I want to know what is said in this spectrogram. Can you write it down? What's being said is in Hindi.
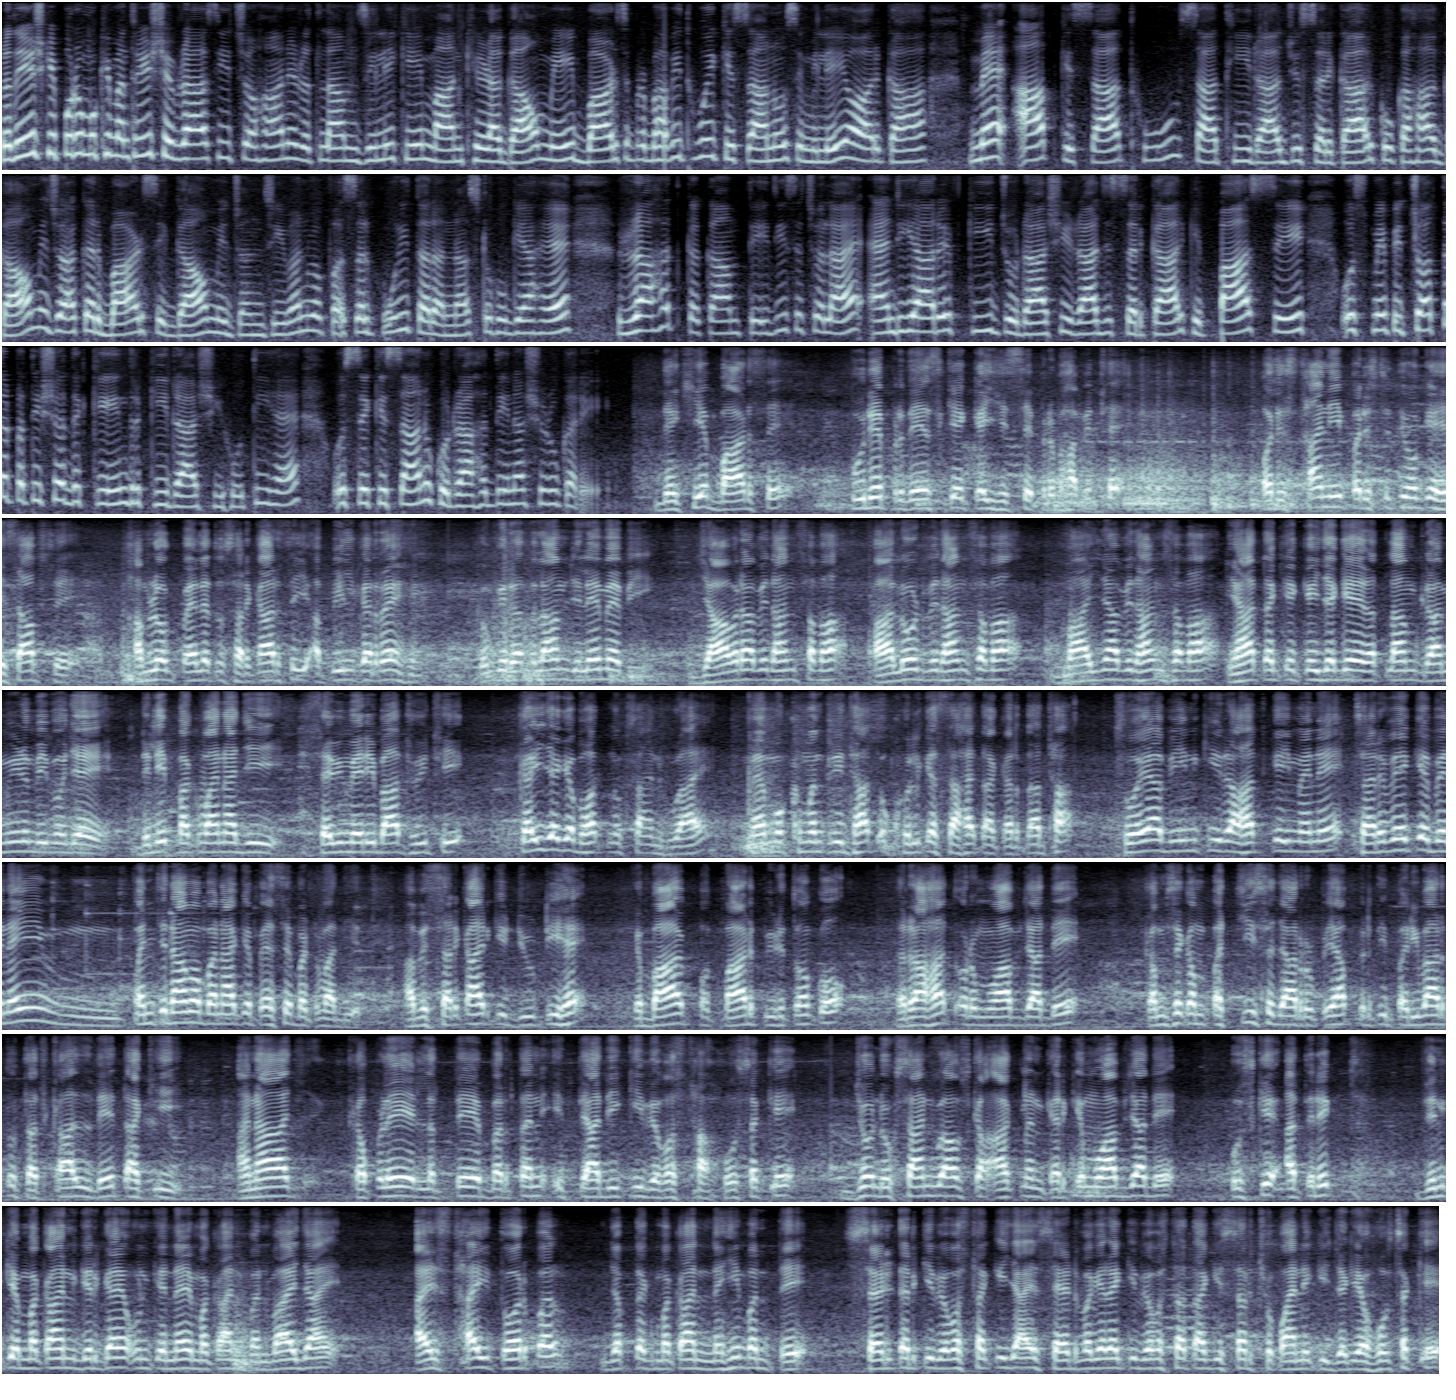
प्रदेश के पूर्व मुख्यमंत्री शिवराज सिंह चौहान ने रतलाम ज़िले के मानखेड़ा गाँव में बाढ़ से प्रभावित हुए किसानों से मिले और कहा, मैं आपके साथ हूँ, साथ ही राज्य सरकार को कहा, गाँव में जाकर बाढ़ से गाँव में जनजीवन व फ़सल पूरी तरह नष्ट हो गया है। राहत का काम तेज़ी से चलाए। एनडीआरएफ की जो राशि राज्य सरकार के पास से, उसमें पिचहत्तर प्रतिशत केंद्र की राशि होती है। उससे किसानों को राहत देना शुरू करे। देखिए, बाढ़ से पूरे प्रदेश के कई हिस्से प्रभावित है और स्थानीय परिस्थितियों के हिसाब से हम लोग पहले तो सरकार से ही अपील कर रहे हैं, क्योंकि रतलाम ज़िले में भी जावरा विधानसभा, आलोट विधानसभा बाजना विधानसभा, यहाँ तक कि कई जगह रतलाम ग्रामीण भी मुझे दिलीप मकवाना जी से भी मेरी बात हुई थी। कई जगह बहुत नुकसान हुआ है। मैं मुख्यमंत्री था तो खुल के सहायता करता था। सोयाबीन की राहत के ही मैंने सर्वे के बिना ही पंचनामा बना के पैसे बंटवा दिए थे। अब इस सरकार की ड्यूटी है कि बाढ़ बाढ़ पीड़ितों को राहत और मुआवजा दे, कम से कम पच्चीस हज़ार रुपया प्रति परिवार तो तत्काल दे ताकि अनाज, कपड़े, लत्ते, बर्तन इत्यादि की व्यवस्था हो सके। जो नुकसान हुआ उसका आकलन करके मुआवजा दे, उसके अतिरिक्त जिनके मकान गिर गए, उनके नए मकान बनवाए जाएँ। अस्थायी तौर पर जब तक मकान नहीं बनते शेल्टर की व्यवस्था की जाए सेट वगैरह की व्यवस्था ताकि सर छुपाने की जगह हो सके।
